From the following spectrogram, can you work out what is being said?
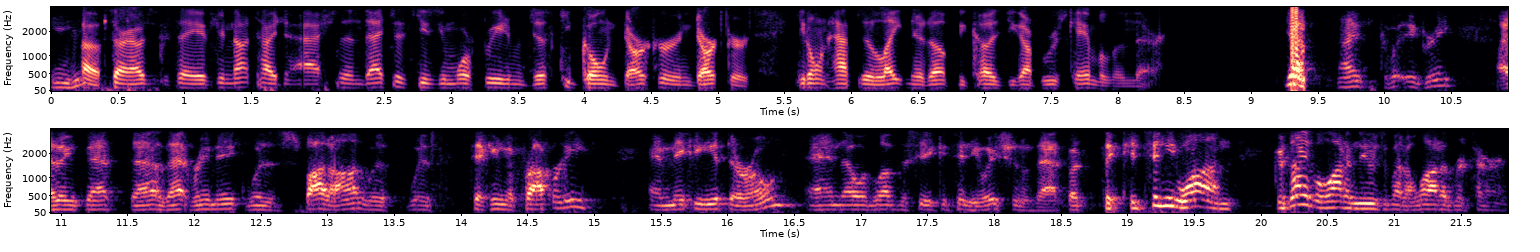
Mhm. Oh, sorry. I was just gonna say if you're not tied to Ash, then that just gives you more freedom to just keep going darker and darker. You don't have to lighten it up because you got Bruce Campbell in there. Yeah, I completely agree. I think that uh, that remake was spot on with with taking a property and making it their own, and I would love to see a continuation of that. But to continue on, because I have a lot of news about a lot of returns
